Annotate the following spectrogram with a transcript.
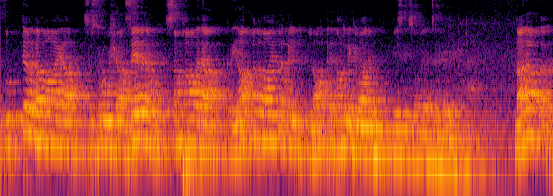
സ്തുത്യർഹമായ ശുശ്രൂഷ സേവനം സംഭാവന ക്രിയാത്മകമായ തലത്തിൽ ലോകത്തിന് പങ്കുവെക്കുവാനും സോമയച്ചന് കഴിയുന്നുണ്ട് നാലാമതായി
